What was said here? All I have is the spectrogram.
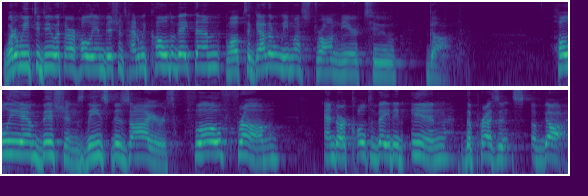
What are we to do with our holy ambitions? How do we cultivate them? Well, together we must draw near to God. Holy ambitions, these desires, flow from and are cultivated in the presence of God.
